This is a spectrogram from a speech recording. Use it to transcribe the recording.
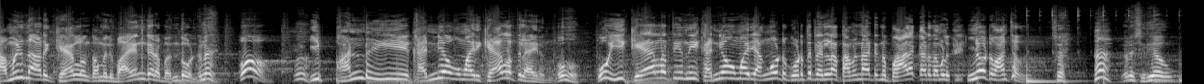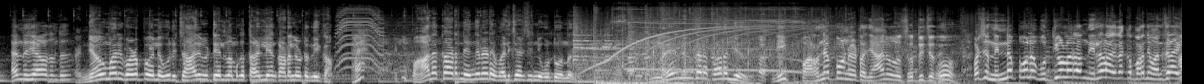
തമിഴ്നാടും കേരളവും തമ്മിൽ ഭയങ്കര ബന്ധമുണ്ട്. ഓ ഈ പണ്ട് ഈ കന്യാകുമാരി കേരളത്തിലായിരുന്നു. ഓ. ഓ ഈ കേരളത്തിൽ നിന്ന് ഈ കന്യാകുമാരി അങ്ങോട്ട് കൊടുത്തിട്ടല്ല തമിഴ്നാട്ടിൽ നിന്ന് പാലക്കാട് നമ്മൾ ഇങ്ങോട്ട് വാങ്ങിച്ചത്. അങ്ങനെ ശരിയാവും. എന്ത് ചെയ്യാവുന്നത് കന്യാകുമാരി കുഴപ്പമില്ല ഒരു ചാൽ കിട്ടിയാൽ നമുക്ക് തള്ളിയാൻ കടലിലോട്ട് നീക്കാം. പാലക്കാടിന് എങ്ങനെയാണ് വലിച്ചടിച്ചു കൊണ്ടുവന്നത്? ഭയങ്കര പറഞ്ഞു നീ പറഞ്ഞപ്പോ കേട്ടോ ഞാനും അത് ശ്രദ്ധിച്ചത് പക്ഷെ നിന്നെ പോലെ ബുദ്ധിയുള്ളവരാന്നില്ലടാ ഇതൊക്കെ പറഞ്ഞ് മനസ്സിലായി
